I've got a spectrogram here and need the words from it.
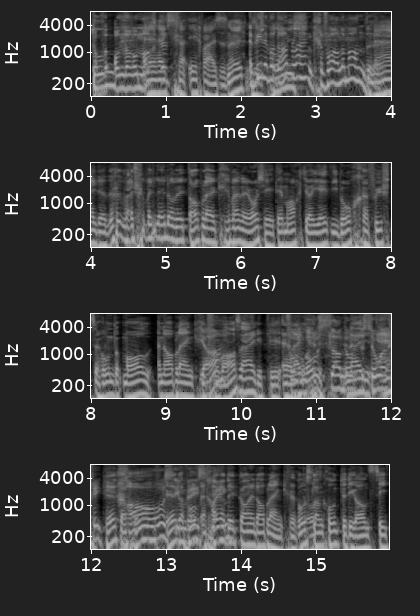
dumm. Und warum macht er das? Ich weiß es nicht. Er will ablenken von allem anderen. Nein, wenn er noch ablenken will, ich meine, Roger, der macht ja jede Woche 1500 Mal eine Ablenkung. Ja. Von was eigentlich? Von Chaos im Westen. Er kann ja dort gar nicht ablenken. Russland kommt ja die ganze Zeit.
